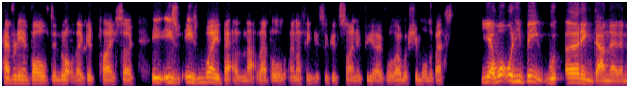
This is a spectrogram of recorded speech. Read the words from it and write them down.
heavily involved in a lot of their good play. So he, he's he's way better than that level, and I think it's a good signing for Yeovil. I wish him all the best. Yeah, what would he be earning down there then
